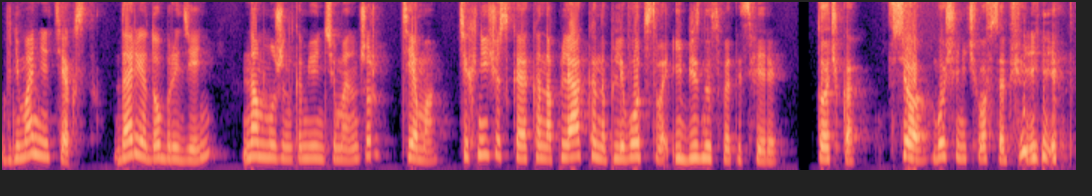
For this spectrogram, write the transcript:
Внимание, текст. Дарья, добрый день. Нам нужен комьюнити-менеджер. Тема «Техническая конопля, коноплеводство и бизнес в этой сфере». Точка. Все, больше ничего в сообщении нет.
